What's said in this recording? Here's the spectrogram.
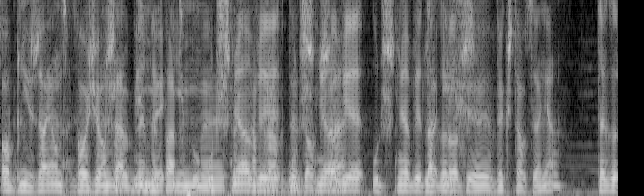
my obniżając poziom w robimy wypadku. im uczniowie, tak naprawdę dobrze uczniowie, uczniowie dla ich tegorocznego y, wykształcenia? Tego,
